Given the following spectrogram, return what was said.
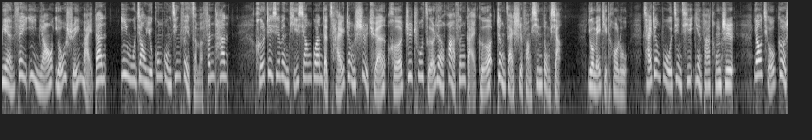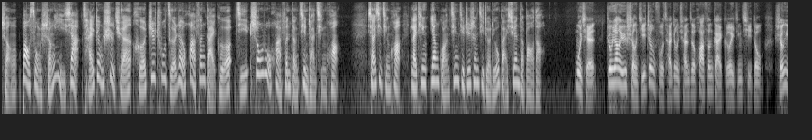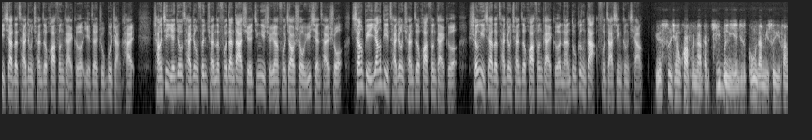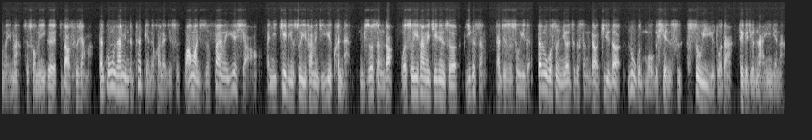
免费疫苗由谁买单？义务教育公共经费怎么分摊？和这些问题相关的财政事权和支出责任划分改革正在释放新动向。有媒体透露，财政部近期印发通知，要求各省报送省以下财政事权和支出责任划分改革及收入划分等进展情况。详细情况，来听央广经济之声记者刘百轩的报道。目前，中央与省级政府财政权责划分改革已经启动，省以下的财政权责划分改革也在逐步展开。长期研究财政分权的复旦大学经济学院副教授于显才说：“相比央地财政权责划分改革，省以下的财政权责划分改革难度更大，复杂性更强。因为事权划分呢，它的基本理念就是公共产品受益范围嘛，这是我们一个指导思想嘛。但公共产品的特点的话呢，就是往往就是范围越小，哎，你界定受益范围就越困难。”你比如说省道，我受益范围界定的时候，一个省它就是受益的。但如果说你要这个省道具体到路过某个县市，受益有多大，这个就难一点了。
